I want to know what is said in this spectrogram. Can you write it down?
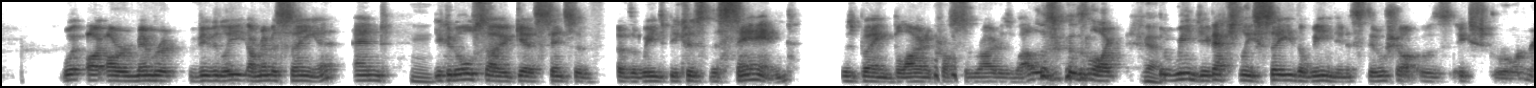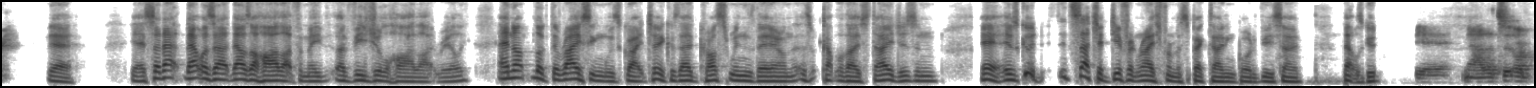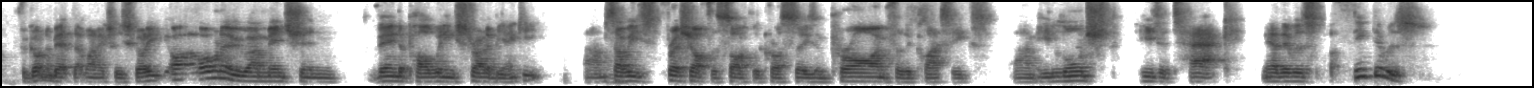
I, I remember it vividly. I remember seeing it, and Hmm. you could also get a sense of of the winds because the sand was being blown across the road as well. It was like Yeah. the wind. You'd actually see the wind in a still shot. It was extraordinary. Yeah. Yeah, so that that was a that was a highlight for me, a visual highlight, really. And uh, look, the racing was great too because they had crosswinds there on a couple of those stages, and yeah, it was good. It's such a different race from a spectating point of view, so that was good. Yeah, no, that's I've forgotten about that one actually, Scotty. I, I want to uh, mention Van der winning Strade Bianche. Um, so he's fresh off the cyclocross season, prime for the classics. Um, he launched his attack. Now there was, I think there was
